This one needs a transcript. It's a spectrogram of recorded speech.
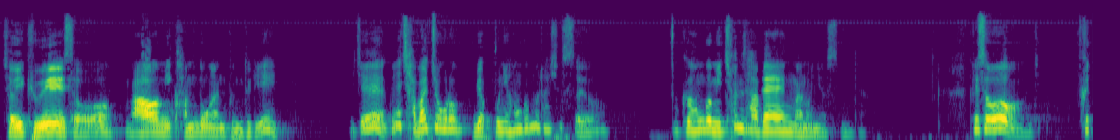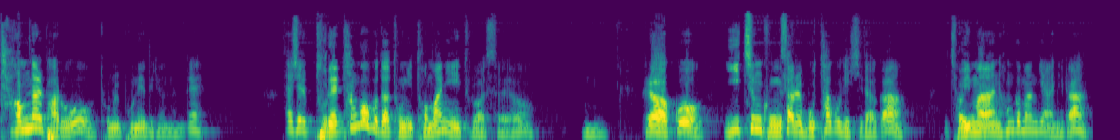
저희 교회에서 마음이 감동한 분들이 이제 그냥 자발적으로 몇 분이 헌금을 하셨어요. 그 헌금이 1,400만 원이었습니다. 그래서 그 다음날 바로 돈을 보내드렸는데 사실 불에 탄 거보다 돈이 더 많이 들어왔어요. 음. 그래갖고 2층 공사를 못하고 계시다가 저희만 헌금한 게 아니라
